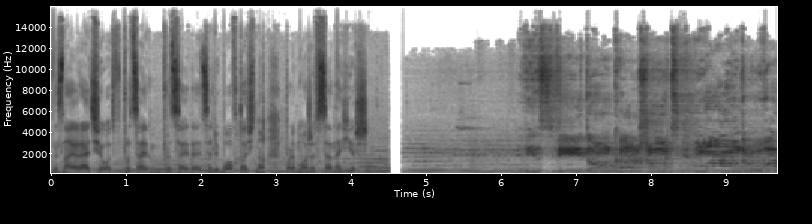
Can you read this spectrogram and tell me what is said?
Не знаю, речі, от про це про це йдеться. Любов точно переможе все найгірше. Він світом кажуть мандрував.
